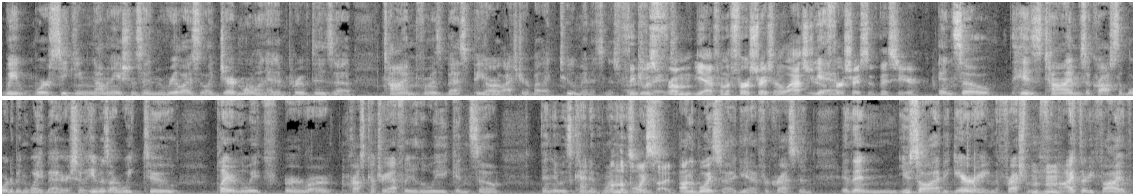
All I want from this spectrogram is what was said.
we were seeking nominations and realized that like Jared Moreland had improved his uh, time from his best PR last year by like two minutes in his first. I think it was race. from yeah from the first race of last year, to Yeah. the first race of this year. and so his times across the board have been way better. So he was our week two player of the week or, or cross country athlete of the week, and so and it was kind of one On of the boys' ones- side. On the boys' side, yeah, for Creston. And then you saw Abby Gehring, the freshman Mm-hmm. from I thirty five.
